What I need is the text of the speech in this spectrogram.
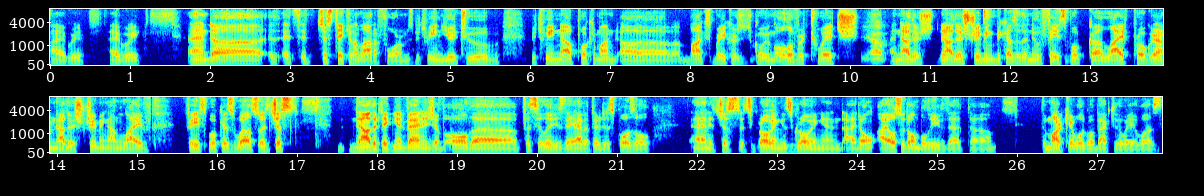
I agree. I agree. And uh, it's it's just taken a lot of forms between YouTube, between now Pokemon uh, box breakers going all over Twitch, Yep. and now they're now they're streaming because of the new Facebook uh, live program. Now they're streaming on live Facebook as well. So it's just now they're taking advantage of all the facilities they have at their disposal, and it's just it's growing, it's growing, and I don't I also don't believe that um, the market will go back to the way it was.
